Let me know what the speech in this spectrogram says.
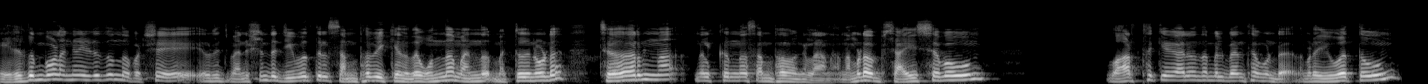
എഴുതുമ്പോൾ അങ്ങനെ എഴുതുന്നു. പക്ഷേ ഒരു മനുഷ്യന്റെ ജീവിതത്തിൽ സംഭവിക്കുന്നത് ഒന്ന് മന്ന് മറ്റതിനോട് ചേർന്ന് നിൽക്കുന്ന സംഭവങ്ങളാണ്. നമ്മുടെ ശൈശവവും വാർദ്ധക്യകാലവും തമ്മിൽ ബന്ധമുണ്ട്. നമ്മുടെ യുവത്വവും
